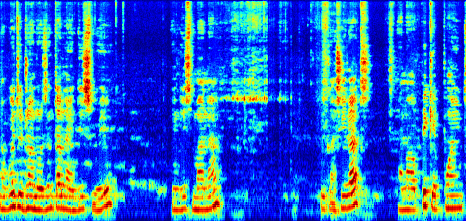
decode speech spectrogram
I'm going to draw an horizontal line this way, in this manner. You can see that. And I'll pick a point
